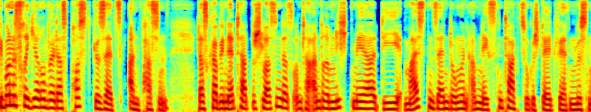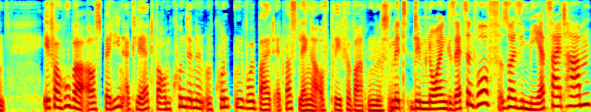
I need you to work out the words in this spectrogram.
Die Bundesregierung will das Postgesetz anpassen. Das Kabinett hat beschlossen, dass unter anderem nicht mehr die meisten Sendungen am nächsten Tag zugestellt werden müssen. Eva Huber aus Berlin erklärt, warum Kundinnen und Kunden wohl bald etwas länger auf Briefe warten müssen. Mit dem neuen Gesetzentwurf soll sie mehr Zeit haben,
